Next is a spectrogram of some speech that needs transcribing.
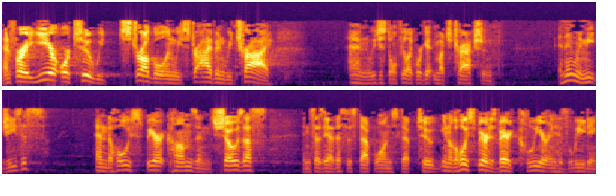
And for a year or two, we struggle and we strive and we try, and we just don't feel like we're getting much traction. And then we meet Jesus, and the Holy Spirit comes and shows us and says, yeah, this is step one, step two. You know, the Holy Spirit is very clear in his leading.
